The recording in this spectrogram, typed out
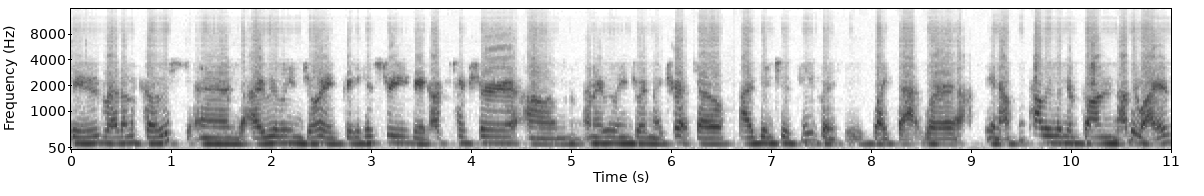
food right on the coast, and I really enjoyed great history, great architecture, um, and I really enjoyed my trip. So I've been to a few places like that where you know probably wouldn't have gone otherwise,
